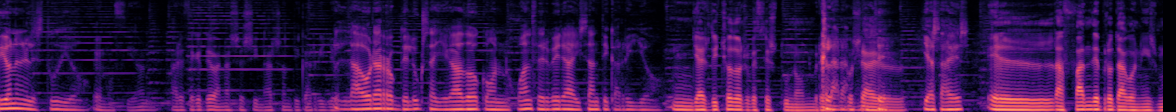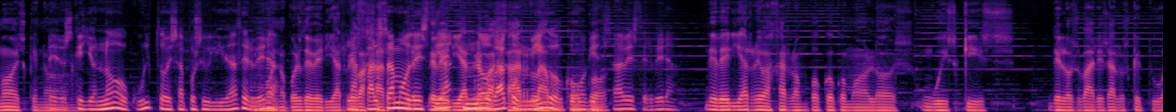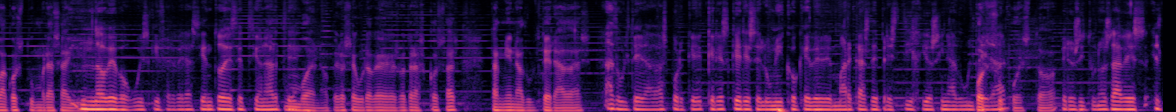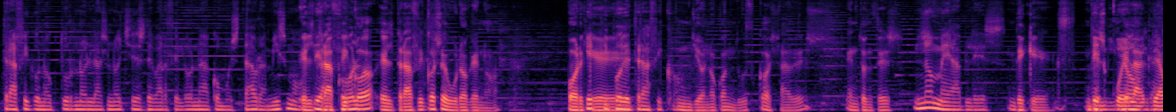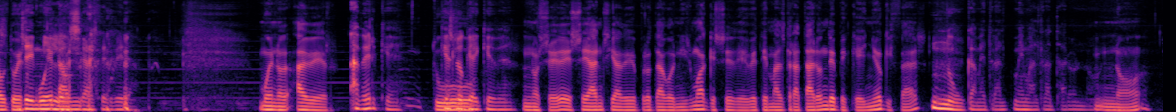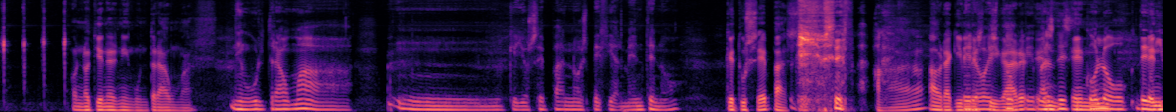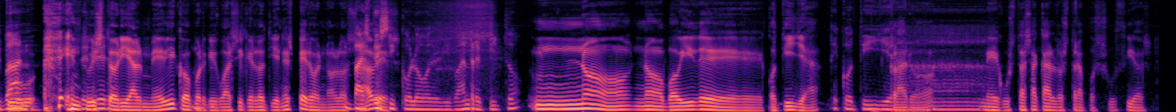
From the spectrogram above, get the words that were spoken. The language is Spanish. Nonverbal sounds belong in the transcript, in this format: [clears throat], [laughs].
Emoción en el estudio. Emoción. Parece que te van a asesinar, Santi Carrillo. La hora rock deluxe ha llegado con Juan Cervera y Santi Carrillo. Mm, Ya has dicho dos veces tu nombre. Claramente. O sea, el, Ya sabes. el afán de protagonismo es que no. Pero es que yo no oculto esa posibilidad, Cervera. Bueno, pues deberías la rebajar. falsa modestia no va conmigo, como bien sabes, Cervera. Deberías rebajarla un poco como los whiskies de los bares a los que tú acostumbras a ir. No bebo whisky, Cervera. Siento decepcionarte. Bueno, pero seguro que es otras cosas también adulteradas. Adulteradas, porque crees que eres el único que bebe marcas de prestigio sin Por adulterar. supuesto. Pero si tú no sabes el tráfico nocturno en las noches de Barcelona como está ahora mismo, El tráfico, alcohol, el tráfico seguro que no. Porque ¿qué tipo de tráfico? yo no conduzco, ¿sabes? Entonces, No me hables ¿de qué? De, de escuelas, milongas, de autoescuelas. De milongas, Cervera. [laughs] bueno, a ver, A ver qué. tú, ¿Qué es lo que hay que ver? no sé, ese ansia de protagonismo a qué se debe. ¿Te maltrataron de pequeño, quizás? Nunca me, me maltrataron, ¿no? No. ¿O no tienes ningún trauma? Ningún trauma mm, que yo sepa, no especialmente, ¿no? Que tú sepas. [laughs] Que yo sepa. Ah, habrá que Pero investigar esto que vas de psicólogo, de en diván, tu, [laughs] en tu historial médico, porque igual sí que lo tienes, pero no lo Vas sabes. de psicólogo de diván, repito, Mm, No, no, voy de cotilla. de cotilla. Claro. Me gusta sacar los trapos sucios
